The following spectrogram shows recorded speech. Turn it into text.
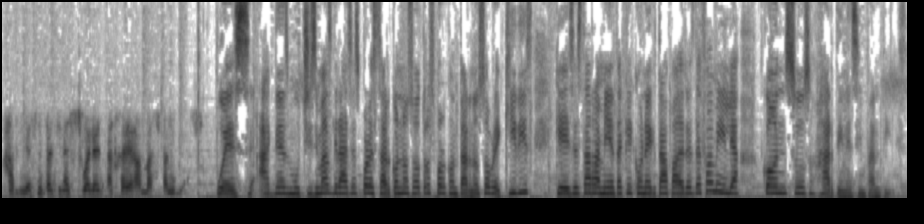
jardines infantiles suelen atraer a más familias. Pues Agnes, muchísimas gracias por estar con nosotros, por contarnos sobre Kidis, que es esta herramienta que conecta a padres de familia con sus jardines infantiles.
